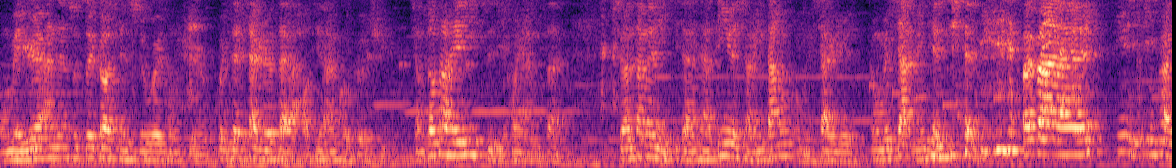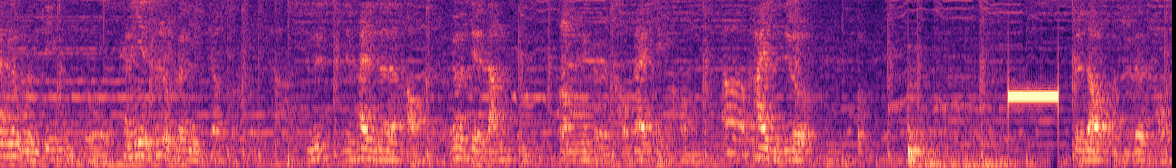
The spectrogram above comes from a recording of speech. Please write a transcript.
我每月按赞数最高的前十位同学会在下个月带来好听的安可歌曲。想知道他的黑历史，也欢迎按赞。喜欢张哥你记得按下订阅小铃铛。我们下个月，我们下明天见，拜拜。因为你竞拍真的稳定很多，可能也这首歌你比较熟有差，可是你的拍子真的好很多。因为我记得当时光那个口袋天空，哦拍子就。这道我觉得头很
